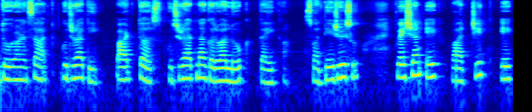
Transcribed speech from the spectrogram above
ધોરણ સાત, ગુજરાતી, પાઠ દસ, ગુજરાતના ગરવા લોક ગાયિકા. સ્વાધ્યાય જોઈશું. ક્વેશ્ચન એક, વાતચીત એક.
